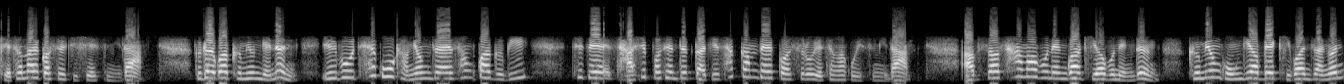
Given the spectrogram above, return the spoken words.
개선할 것을 지시했습니다. 그 결과 금융계는 일부 최고 경영자의 성과급이 최대 40%까지 삭감될 것으로 예상하고 있습니다. 앞서 산업은행과 기업은행 등 금융공기업의 기관장은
